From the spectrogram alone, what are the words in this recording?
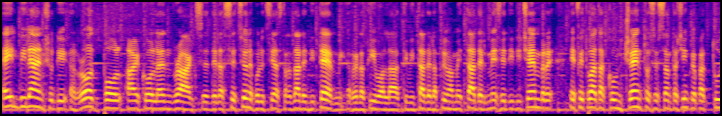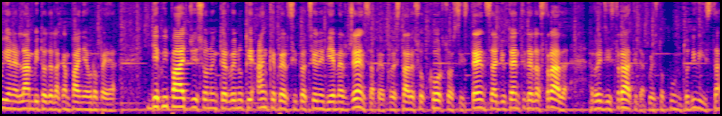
è il bilancio di Road Pole Alcohol and Drugs della sezione Polizia Stradale di Terni relativo all'attività della prima metà del mese di dicembre effettuata con 165 pattuglie nell'ambito della campagna europea. Gli equipaggi sono intervenuti anche per situazioni di emergenza per prestare soccorso e assistenza agli utenti della strada, registrati da questo punto di vista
